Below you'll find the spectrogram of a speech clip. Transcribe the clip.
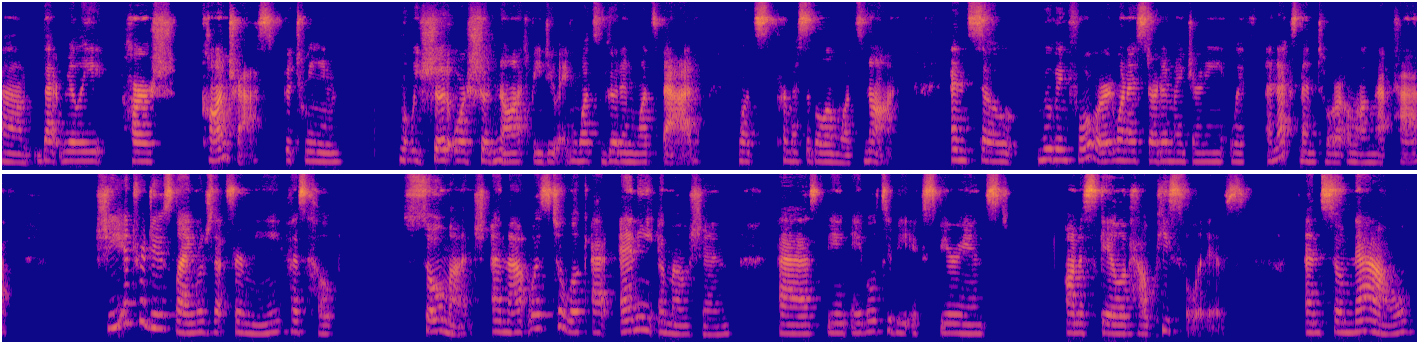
um, that really harsh contrast between what we should or should not be doing, what's good and what's bad, what's permissible and what's not. And so, moving forward, when I started my journey with a next mentor along that path, she introduced language that for me has helped so much. And that was to look at any emotion as being able to be experienced on a scale of how peaceful it is. And so now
